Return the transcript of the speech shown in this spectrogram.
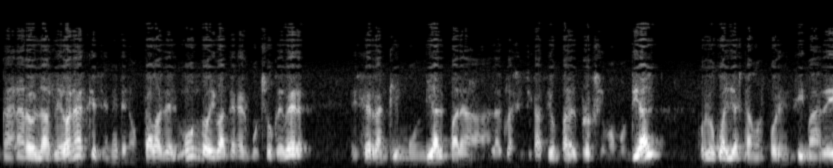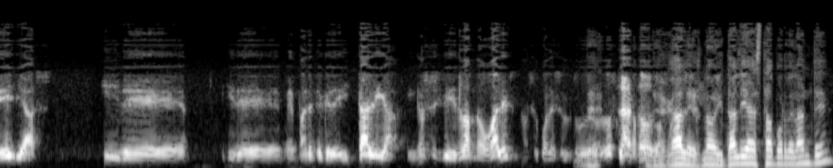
ganaron las Leonas, que se meten octavas del mundo y va a tener mucho que ver ese ranking mundial para la clasificación para el próximo mundial, con lo cual ya estamos por encima de ellas y de y de, me parece que de Italia, y no sé si de Irlanda o Gales, no sé cuál es el otro de, los dos. Las dos. De Gales, no, Italia está por delante,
